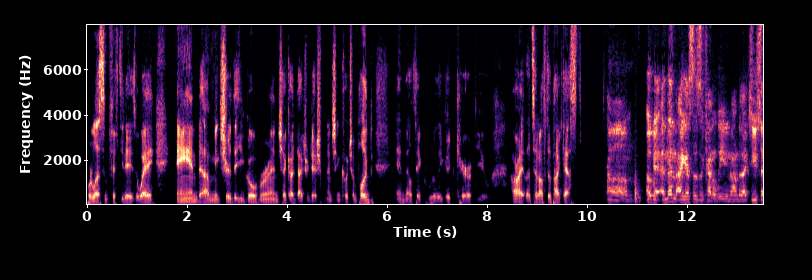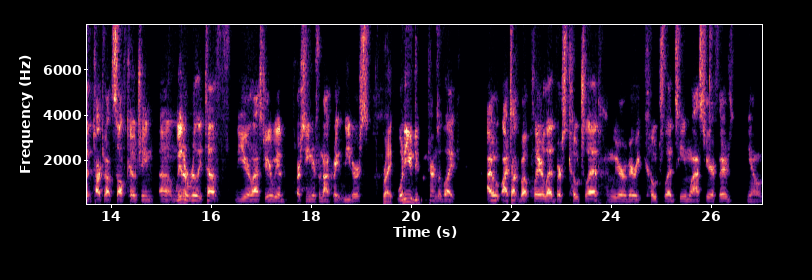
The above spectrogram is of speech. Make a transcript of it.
we're less than 50 days away and uh, make sure that you go over and check out Dr. Dish, mention Coach Unplugged, and they'll take really good care of you. All right, let's head off to the podcast. Um, okay, and then I guess this is kind of leading on to that because you said talked about self coaching. Um, we had a really tough year last year. We had our seniors were not great leaders. Right. What do you do in terms of like? I I talk about player led versus coach led, and we were a very coach led team last year. If there's you know,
